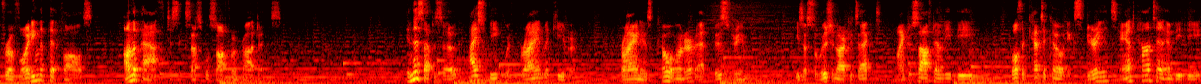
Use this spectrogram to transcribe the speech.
for avoiding the pitfalls on the path to successful software projects. In this episode, I speak with Brian McKeiver. Brian is co owner at BizStream. He's a solution architect, Microsoft MVP, both a Kentico experience and content MVP,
